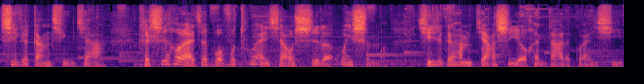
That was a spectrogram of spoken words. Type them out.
是一个钢琴家，可是后来这伯父突然消失了，为什么？其实跟他们家是有很大的关系。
